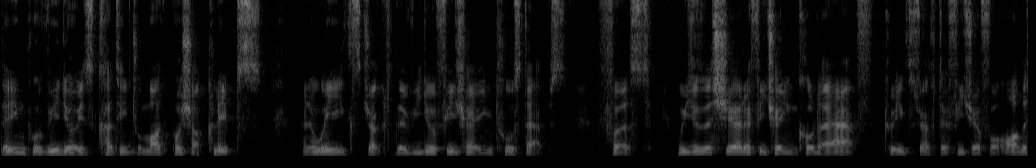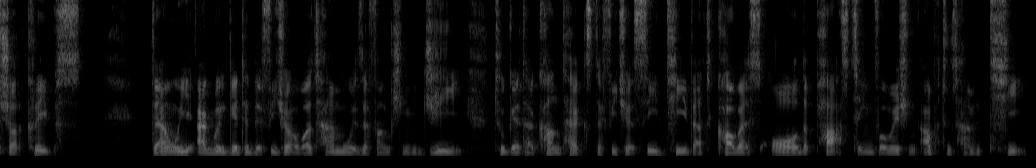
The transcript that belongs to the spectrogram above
The input video is cut into multiple short clips, and we extract the video feature in two steps. First, we use a shared feature encoder F to extract a feature for all the short clips. Then we aggregate the feature over time with the function g to get a context feature ct that covers all the past information up to time t.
